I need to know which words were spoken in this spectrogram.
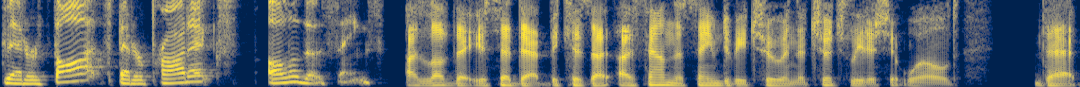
better thoughts, better products, all of those things. I love that you said that because I, I found the same to be true in the church leadership world that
